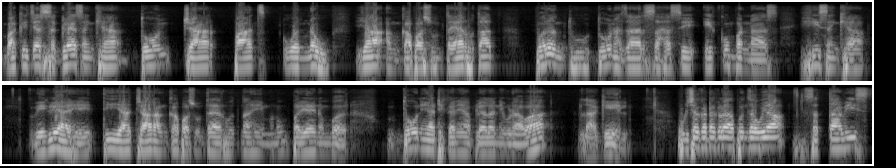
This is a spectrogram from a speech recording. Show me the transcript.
बाकीच्या सगळ्या संख्या दोन चार पाच व नऊ या अंकापासून तयार होतात. परंतु दोन हजार सहाशे एकोणपन्नास ही संख्या वेगळी आहे. ती या चार अंकापासून तयार होत नाही म्हणून पर्याय नंबर दोन या ठिकाणी आपल्याला निवडावा लागेल. पुढच्या गटाकडे आपण जाऊया. सत्तावीस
